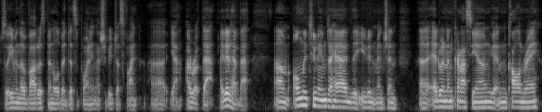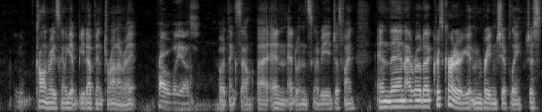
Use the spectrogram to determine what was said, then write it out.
So even though Votto's been a little bit disappointing, that should be just fine. Uh, yeah, I wrote that. I did have that. Um, only two names I had that you didn't mention: uh, Edwin Encarnacion getting Colin Rea. Colin Rea's going to get beat up in Toronto, right? Probably, yes. I would think so. Uh, and Edwin's going to be just fine. And then I wrote uh, Chris Carter getting Braden Shipley, just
